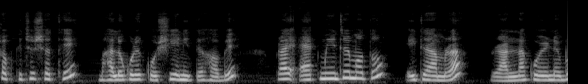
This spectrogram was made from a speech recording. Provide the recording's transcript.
সব কিছুর সাথে ভালো করে কষিয়ে নিতে হবে। প্রায় এক মিনিটের মতো এটা আমরা রান্না করে নেব।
